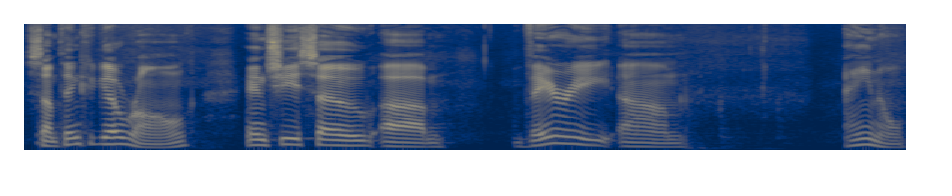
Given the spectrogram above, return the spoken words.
Something could go wrong. And she's so um, very um, anal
